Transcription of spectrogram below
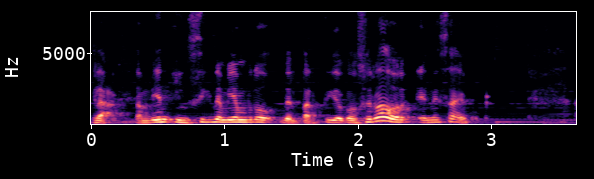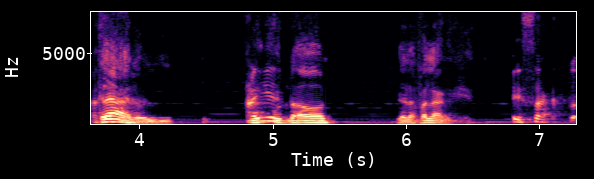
Claro, también insigne miembro del Partido Conservador en esa época. claro, y, fundador de la Falange. Exacto.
